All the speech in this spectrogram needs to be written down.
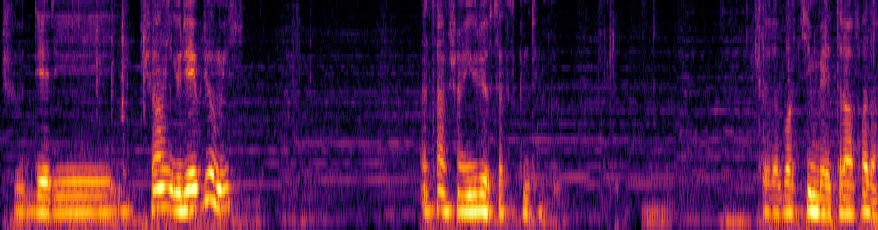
Şu deri... Şu an yürüyebiliyor muyuz? Ha, tamam şu an yürüyorsak sıkıntı yok. Şöyle bakayım bir etrafa da.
